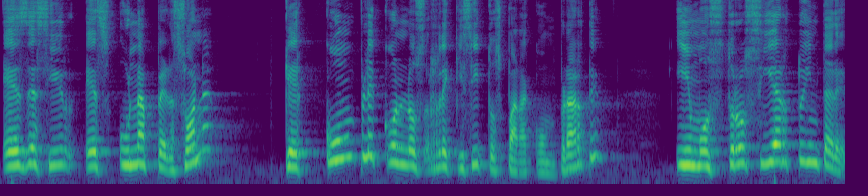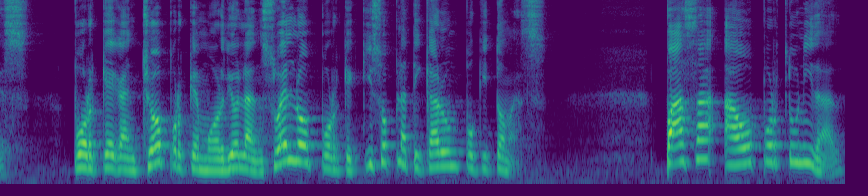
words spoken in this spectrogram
Es decir, es una persona que cumple con los requisitos para comprarte y mostró cierto interés porque ganchó, porque mordió el anzuelo, porque quiso platicar un poquito más. Pasa a oportunidad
